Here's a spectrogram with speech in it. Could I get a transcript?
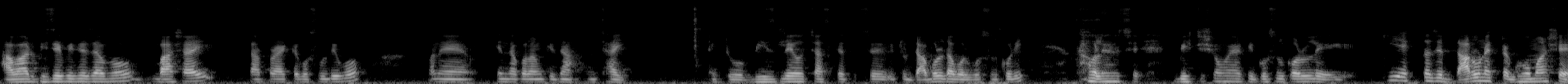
আবার ভিজে ভিজে যাব বাসায়, তারপর একটা গোসল দিব। মানে চিন্তা করলাম কি, যা, যাই। একটু ভিজলে হচ্ছে আজকে হচ্ছে একটু ডাবল ডাবল গোসল করি। তাহলে হচ্ছে বৃষ্টির সময় আর কি গোসল করলে কি একটা যে দারুণ একটা ঘুম আসে।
